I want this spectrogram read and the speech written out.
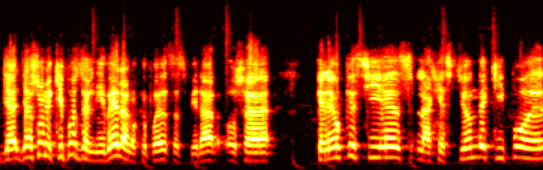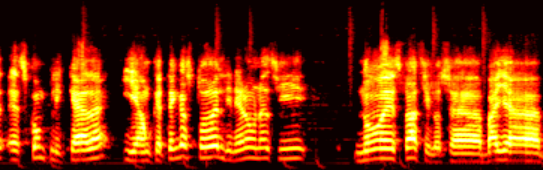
ya, ya son equipos del nivel a lo que puedes aspirar. O sea, creo que sí es, la gestión de equipo es, es complicada y aunque tengas todo el dinero, aún así no es fácil. O sea, vaya,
